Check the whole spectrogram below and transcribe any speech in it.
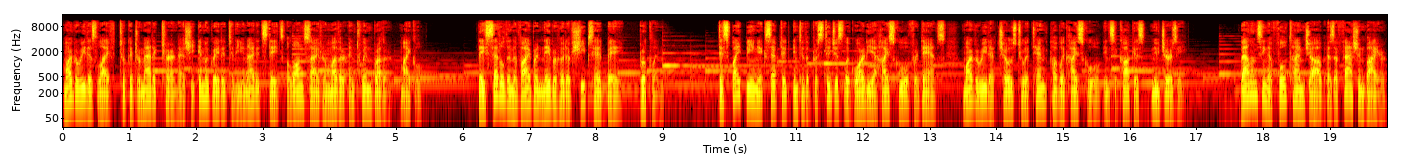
Margarita's life took a dramatic turn as she immigrated to the United States alongside her mother and twin brother, Michael. They settled in the vibrant neighborhood of Sheepshead Bay, Brooklyn. Despite being accepted into the prestigious LaGuardia High School for Dance, Margarita chose to attend public high school in Secaucus, New Jersey. Balancing a full-time job as a fashion buyer,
